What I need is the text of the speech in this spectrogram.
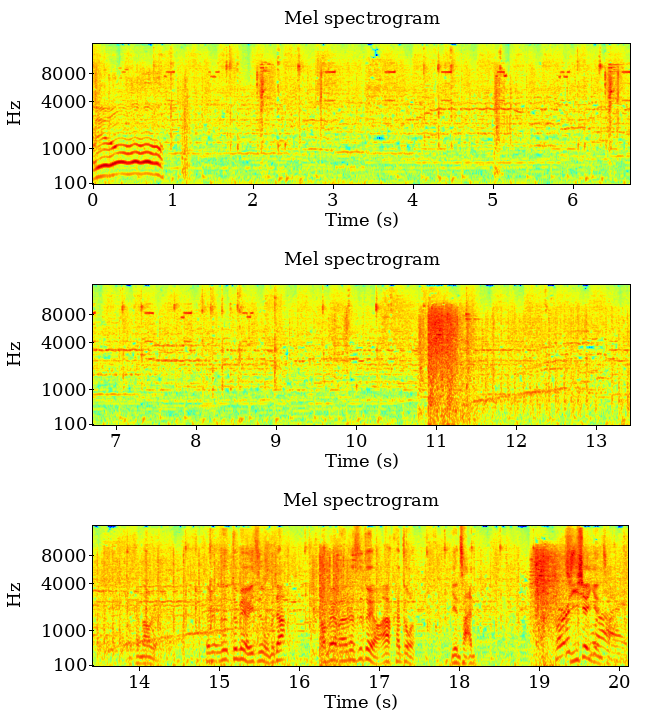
哎呦！看到人，这边这对面有一只，我们家啊没有没有，那是队友啊，看错了，眼残，极限眼馋 blood.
